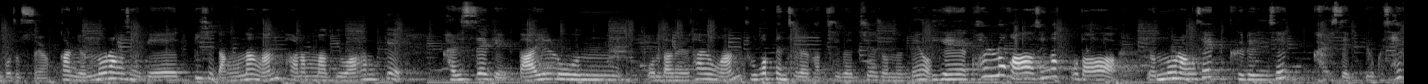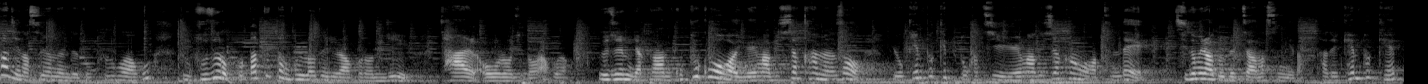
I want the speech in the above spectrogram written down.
입어줬어요. 약간 연노랑색의 핏이 낭낭한 바람막이와 함께 갈색의 나일론 원단을 사용한 조거 팬츠를 같이 매치해줬는데요. 이게 컬러가 생각보다 연노랑색, 그레이색, 갈색 이렇게 세 가지나 쓰였는데도 불구하고 좀 부드럽고 따뜻한 컬러들이라 그런지 잘 어우러지더라고요. 요즘 약간 고프코어가 유행하기 시작하면서 이 캠프캡도 같이 유행하기 시작한 것 같은데 지금이라도 늦지 않았습니다. 다들 캠프캡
